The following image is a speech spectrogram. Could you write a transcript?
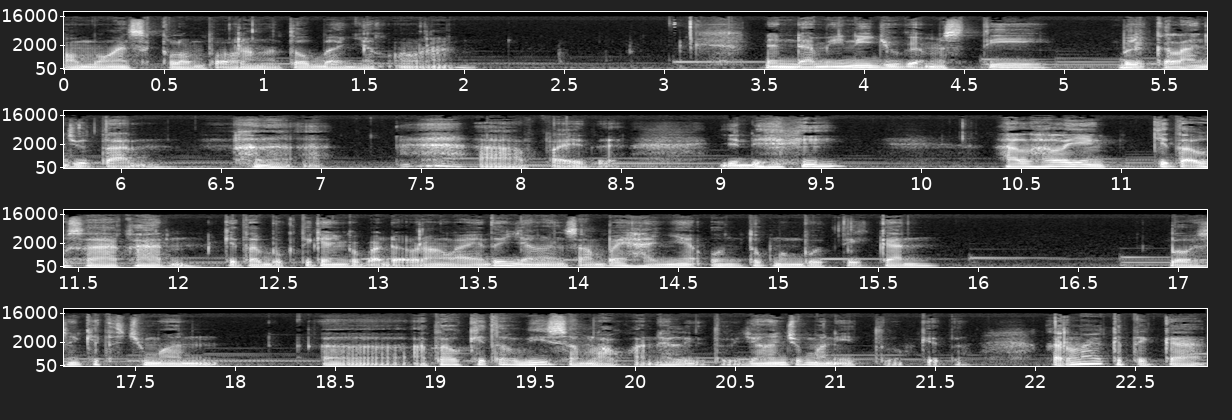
omongan sekelompok orang atau banyak orang dendam ini juga mesti berkelanjutan. Apa itu? Jadi hal-hal yang kita usahakan, kita buktikan kepada orang lain itu jangan sampai hanya untuk membuktikan bahwasanya kita cuman uh, atau kita bisa melakukan hal itu. Jangan cuman itu gitu. Karena ketika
